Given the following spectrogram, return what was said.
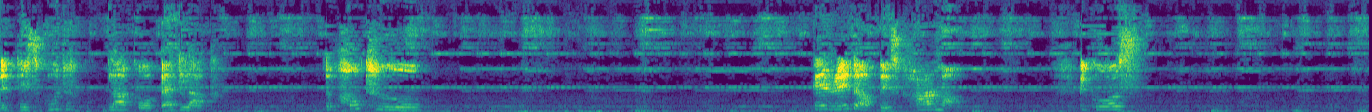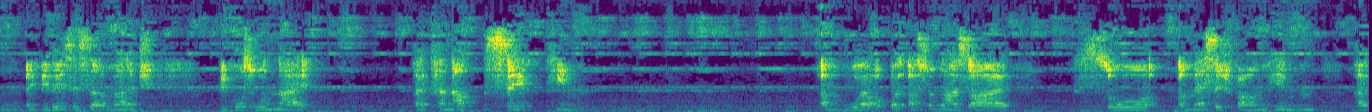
it is good luck or bad luck. So how to get rid of this karma? Because mm, maybe this is a malady. Because when I I cannot save him um, well, but as soon as I saw a message from him, I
